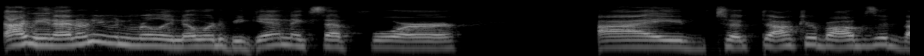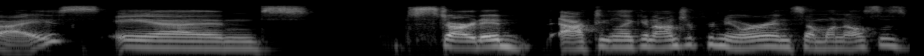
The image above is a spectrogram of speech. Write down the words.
I mean I don't even really know where to begin except for I took Dr. Bob's advice and started acting like an entrepreneur in someone else's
